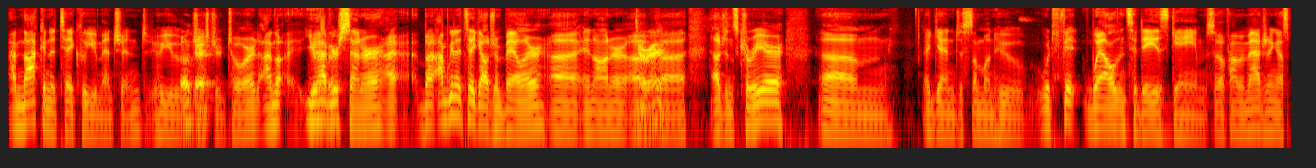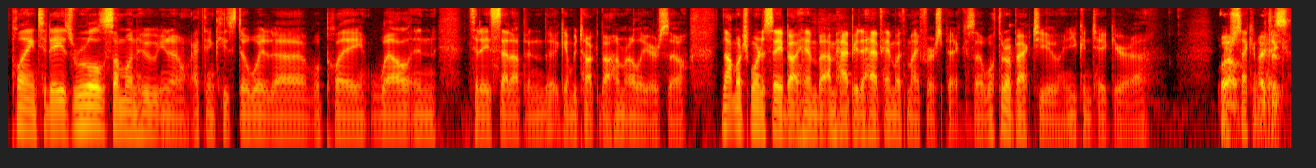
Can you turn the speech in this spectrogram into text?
I'm not going to take who you mentioned, who you okay. gestured toward. I'm, you have your center, I, but I'm going to take Elgin Baylor uh, in honor of right. uh, Elgin's career. Um, again, just someone who would fit well in today's game. So if I'm imagining us playing today's rules, someone who you know I think he still would uh, will play well in today's setup. And again, we talked about him earlier, so not much more to say about him. But I'm happy to have him with my first pick. So we'll throw it back to you, and you can take your, uh, your well, second I pick. Just-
